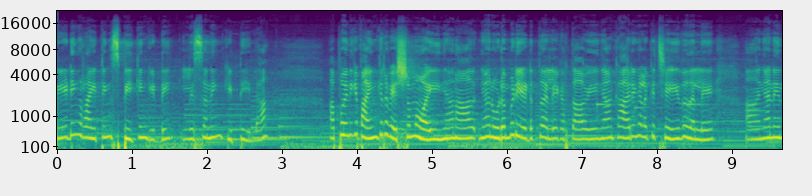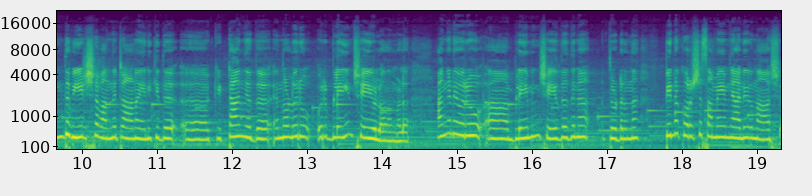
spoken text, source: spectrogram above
റീഡിങ് റൈറ്റിംഗ് സ്പീക്കിംഗ് കിട്ടി ലിസണിങ് കിട്ടിയില്ല. അപ്പോൾ എനിക്ക് ഭയങ്കര വിഷമമായി. ഞാൻ ആ ഞാൻ ഉടമ്പടി എടുത്തതല്ലേ കർത്താവേ? ഞാൻ കാര്യങ്ങളൊക്കെ ചെയ്തതല്ലേ? ഞാൻ എന്ത് വീഴ്ച വന്നിട്ടാണ് എനിക്കിത് കിട്ടാഞ്ഞത് എന്നുള്ളൊരു ഒരു ബ്ലെയിം ചെയ്യുമല്ലോ നമ്മൾ അങ്ങനെ ഒരു ബ്ലെയിമിങ് ചെയ്തതിന് തുടർന്ന് പിന്നെ കുറച്ച് സമയം ഞാനിരുന്ന് ആശ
